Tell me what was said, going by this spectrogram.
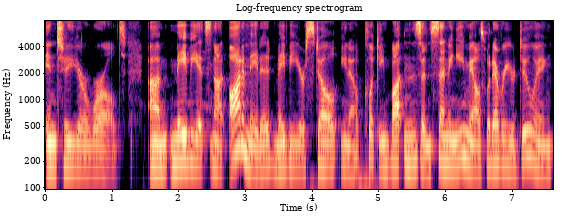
into your world. Um, maybe it's not automated. Maybe you're still, you know, clicking buttons and sending emails, whatever you're doing.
